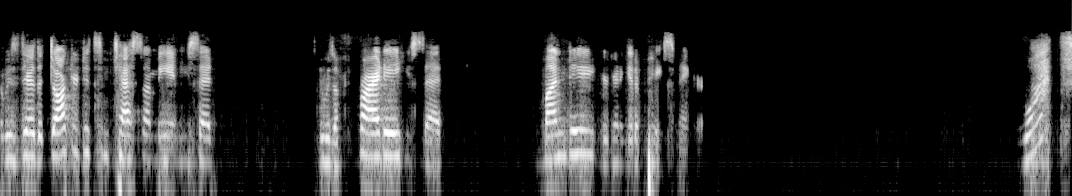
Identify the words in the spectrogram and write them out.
I was there. The doctor did some tests on me, and he said it was a Friday. He said Monday you're going to get a pacemaker. What?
